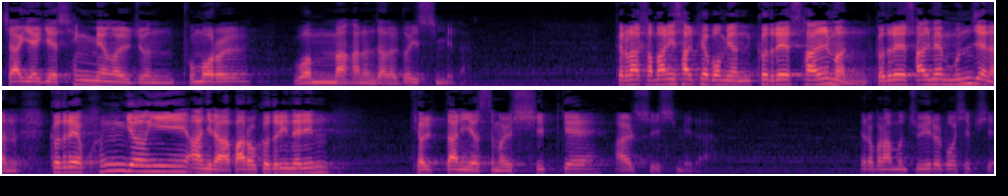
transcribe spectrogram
자기에게 생명을 준 부모를 원망하는 자들도 있습니다. 그러나 가만히 살펴보면 그들의 삶은 그들의 삶의 문제는 그들의 환경이 아니라 바로 그들이 내린 결단이었음을 쉽게 알 수 있습니다. 여러분 한번 주의를 보십시오.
